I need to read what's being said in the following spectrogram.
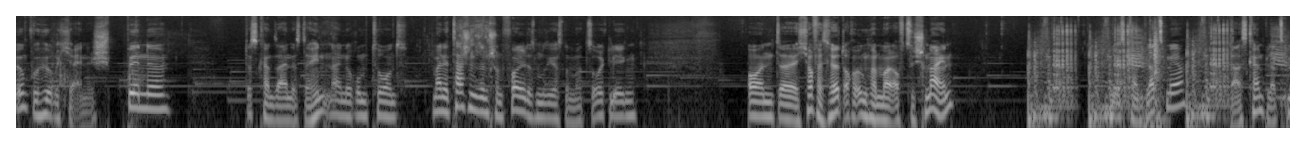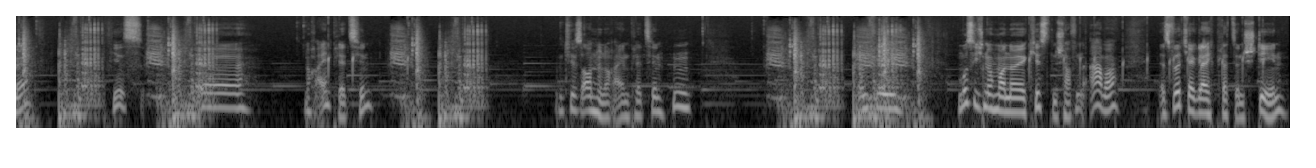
Irgendwo höre ich hier eine Spinne. Das kann sein, dass da hinten eine rumturnt. Meine Taschen sind schon voll, das muss ich erst nochmal zurücklegen. Und äh, ich hoffe, es hört auch irgendwann mal auf zu schneien. Hier ist kein Platz mehr. Da ist kein Platz mehr. Hier ist äh, noch ein Plätzchen. Und hier ist auch nur noch ein Plätzchen. Hm. Irgendwie muss ich nochmal neue Kisten schaffen. Aber es wird ja gleich Platz entstehen.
